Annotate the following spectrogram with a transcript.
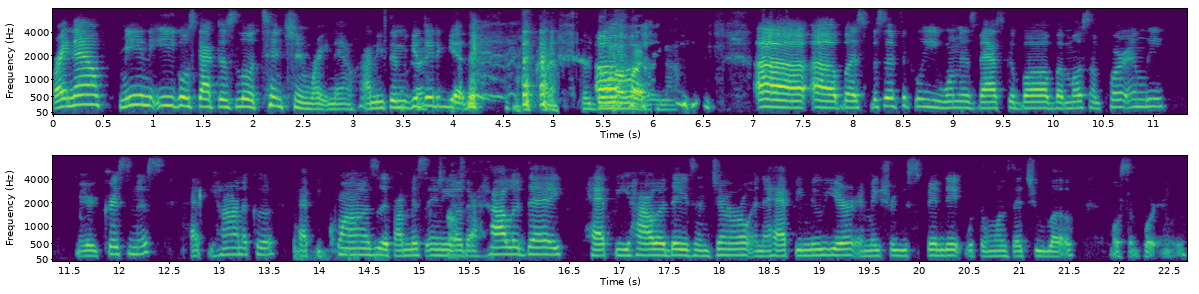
right now. Me and the Eagles got this little tension right now. I need them to get there together. okay. They're doing uh, all right right now. Uh, uh, but specifically women's basketball. But most importantly, Merry Christmas, Happy Hanukkah, Happy Kwanzaa. If I miss any Stuff. other holiday, Happy holidays in general, and a Happy New Year. And make sure you spend it with the ones that you love. Most importantly.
